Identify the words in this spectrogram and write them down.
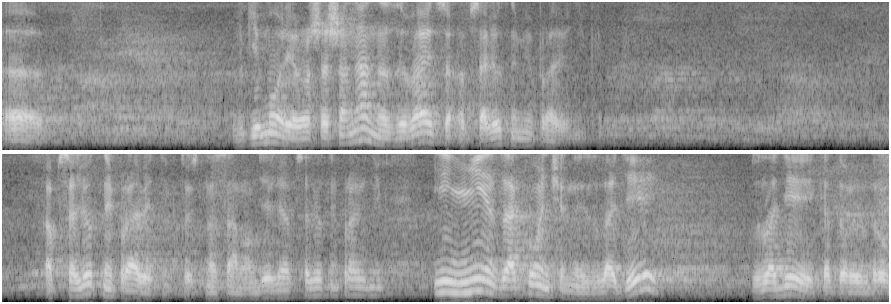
э, в Геморе Рошашана называются абсолютными праведниками. Абсолютный праведник, то есть на самом деле абсолютный праведник, и незаконченный злодей, злодей, который вдруг,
